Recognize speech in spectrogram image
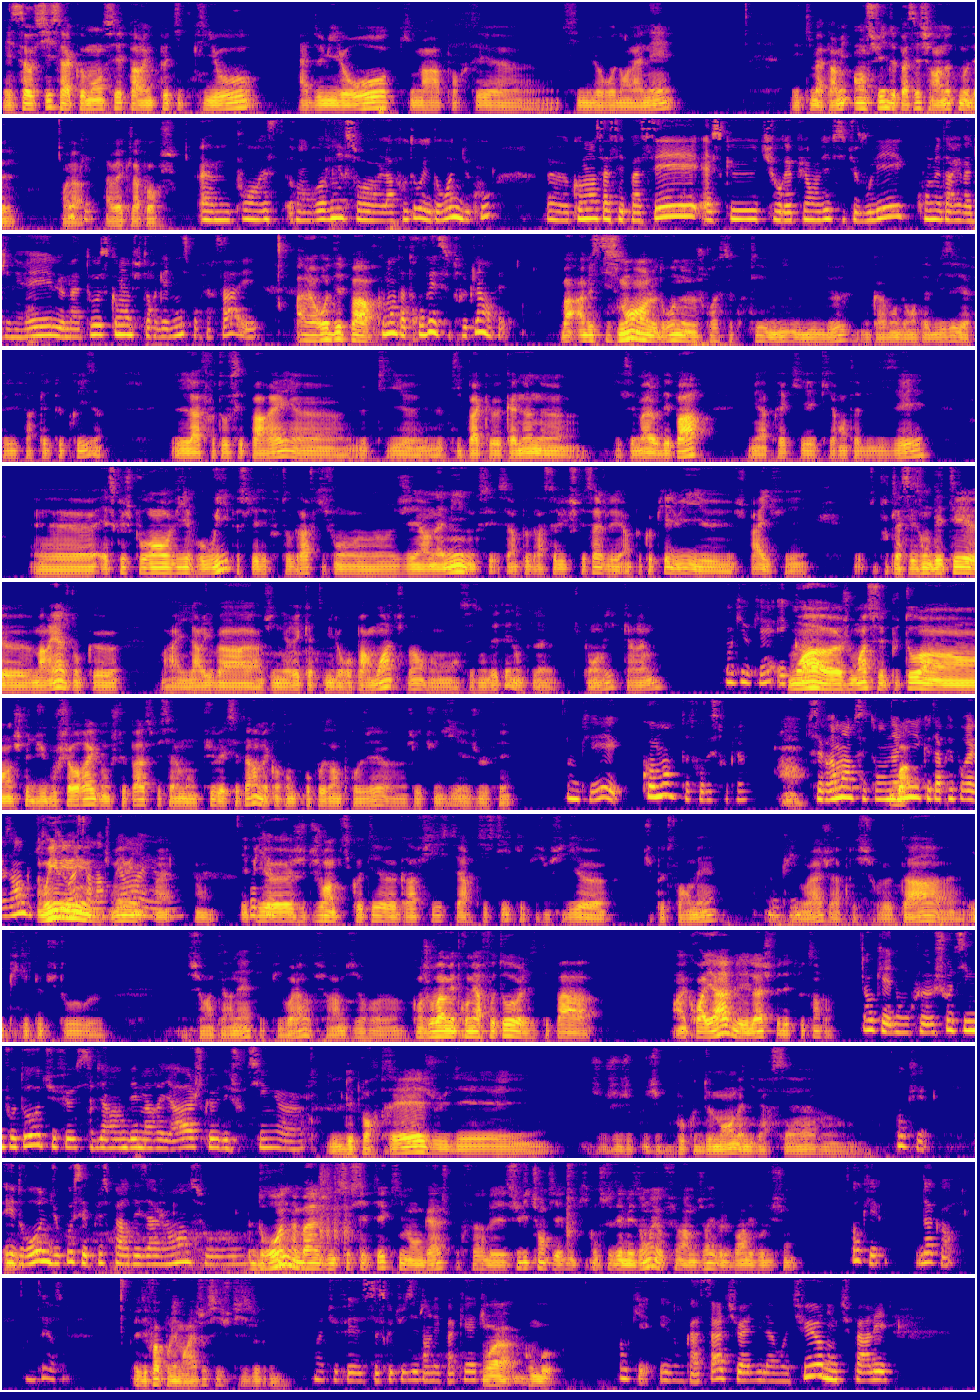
Et ça aussi, ça a commencé par une petite Clio à 2000 euros qui m'a rapporté 6000 euros dans l'année et qui m'a permis ensuite de passer sur un autre modèle. Voilà, avec la Porsche. Euh, pour en, revenir sur la photo et le drone, du coup, euh, comment ça s'est passé? Est-ce que tu aurais pu en vivre si tu voulais? Combien t'arrives à générer? Le matos? Comment tu t'organises pour faire ça? Et alors au départ, comment t'as trouvé ce truc-là en fait? Bah investissement, hein, le drone, je crois que ça coûtait 1000 ou 1002. Donc avant de rentabiliser, il a fallu faire quelques prises. La photo c'est pareil, euh, le petit le petit pack Canon qui fait mal au départ, mais après qui est qui est rentabilisé. Euh, Est-ce que je pourrais en vivre? Oui, parce qu'il y a des photographes qui font. Euh, j'ai un ami, donc c'est un peu grâce à lui que je fais ça. Je l'ai un peu copié. Lui, euh, je sais pas, il fait toute la saison d'été euh, mariage, donc bah, il arrive à générer 4000 euros par mois, tu vois, en, saison d'été. Donc là, tu peux en vivre carrément. Ok, ok. Et moi, moi, c'est plutôt un. Je fais du bouche à oreille, donc je fais pas spécialement de pub, etc. Mais quand on me propose un projet, je l'étudie et je le fais. Ok. Et comment t'as trouvé ce truc-là? C'est vraiment, c'est ton ami que t'as pris pour exemple. Tu oui, dis, oui, ouais, ça marche bien. et, euh, et puis euh, j'ai toujours un petit côté euh, graphiste et artistique. Et puis je me suis dit, tu peux te former. Et puis voilà, j'ai appris sur le tas. et puis quelques tutos sur internet. Et puis voilà, au fur et à mesure, quand je vois mes premières photos, elles étaient pas incroyables. Et là, je fais des trucs sympas. Ok, donc shooting photo, tu fais aussi bien des mariages que des shootings. Des portraits, j'ai eu des j'ai beaucoup de demandes, anniversaires. Euh. Ok. Et drone, du coup, c'est plus par des agences ou? Drone, bah, j'ai une société qui m'engage pour faire des suivis de chantier, donc ils construisent des maisons et au fur et à mesure, ils veulent voir l'évolution. Ok, d'accord, intéressant. Et des fois pour les mariages aussi, j'utilise le drone. Ouais, tu fais, c'est ce que tu disais dans les packages. Voilà, combo. Ok, et donc à ça, tu allies la voiture, donc tu parlais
